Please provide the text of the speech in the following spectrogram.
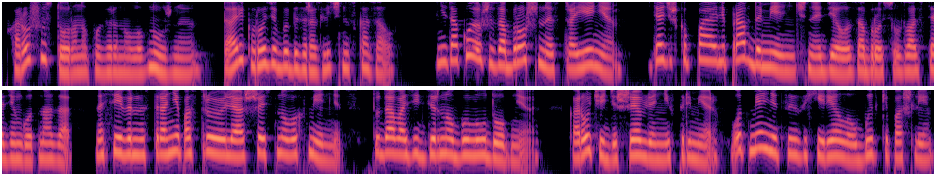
В хорошую сторону повернула, в нужную. Тарик вроде бы безразлично сказал. Не такое уж и заброшенное строение. Дядюшка Пайли правда мельничное дело забросил 21 год назад. На северной стороне построили аж шесть новых мельниц. Туда возить зерно было удобнее. Короче, дешевле, не в пример. Вот мельница и захерела, убытки пошли.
